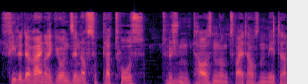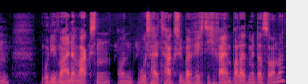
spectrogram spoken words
viele der Weinregionen sind auf so Plateaus zwischen mhm. 1.000 und 2.000 Metern, wo die Weine wachsen und wo es halt tagsüber richtig reinballert mit der Sonne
